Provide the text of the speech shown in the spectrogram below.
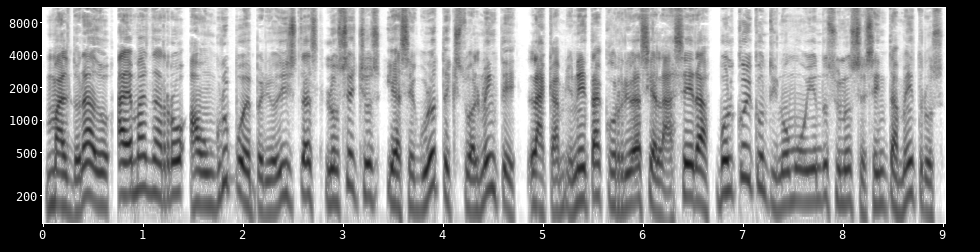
Maldonado además narró a un grupo de periodistas los hechos y aseguró textualmente, la camioneta corrió hacia la acera, volcó y continuó moviéndose unos 60 metros.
